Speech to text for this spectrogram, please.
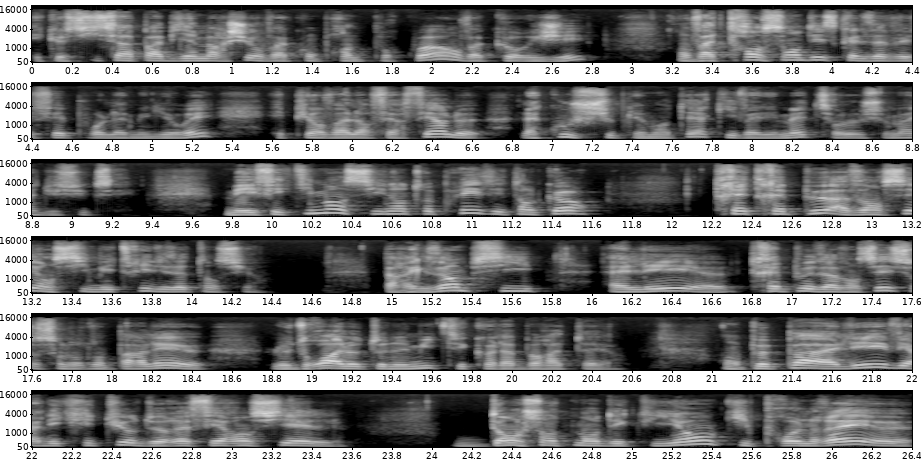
et que si ça n'a pas bien marché, on va comprendre pourquoi, on va corriger, on va transcender ce qu'elles avaient fait pour l'améliorer, et puis on va leur faire faire la couche supplémentaire qui va les mettre sur le chemin du succès. Mais effectivement, si une entreprise est encore très très peu avancée en symétrie des attentions, par exemple, si elle est euh, très peu avancée sur ce dont on parlait, euh, le droit à l'autonomie de ses collaborateurs, on ne peut pas aller vers l'écriture de référentiels d'enchantement des clients qui prônerait euh,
